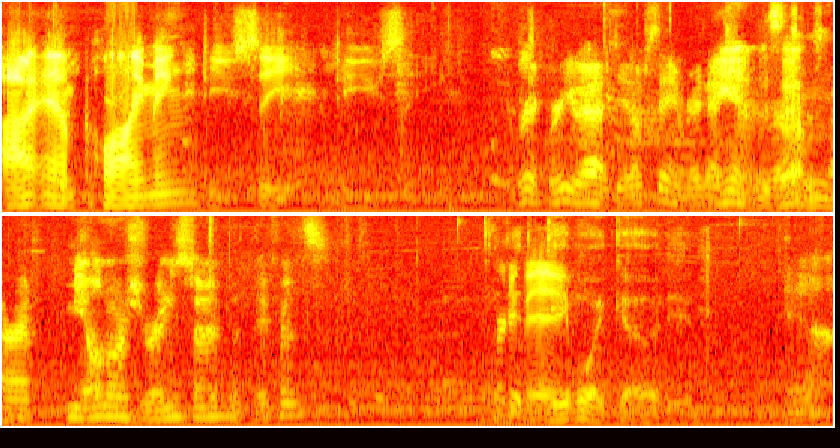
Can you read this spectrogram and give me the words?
I am climbing. Do you see? Do you see? Rick, where you at, dude? I'm staying right next man, to you. is the that rest of the time. Mjolnir's runestone the difference? Pretty Look at big. D-boy go, dude. Yeah,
